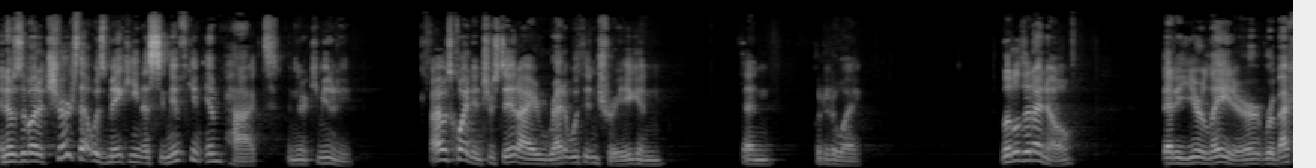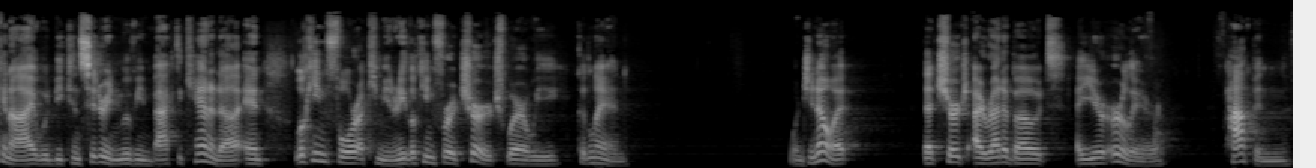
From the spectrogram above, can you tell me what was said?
And it was about a church that was making a significant impact in their community. I was quite interested. I read it with intrigue and then put it away. Little did I know that a year later, Rebecca and I would be considering moving back to Canada and looking for a community, looking for a church where we could land. Wouldn't you know it, that church I read about a year earlier happened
